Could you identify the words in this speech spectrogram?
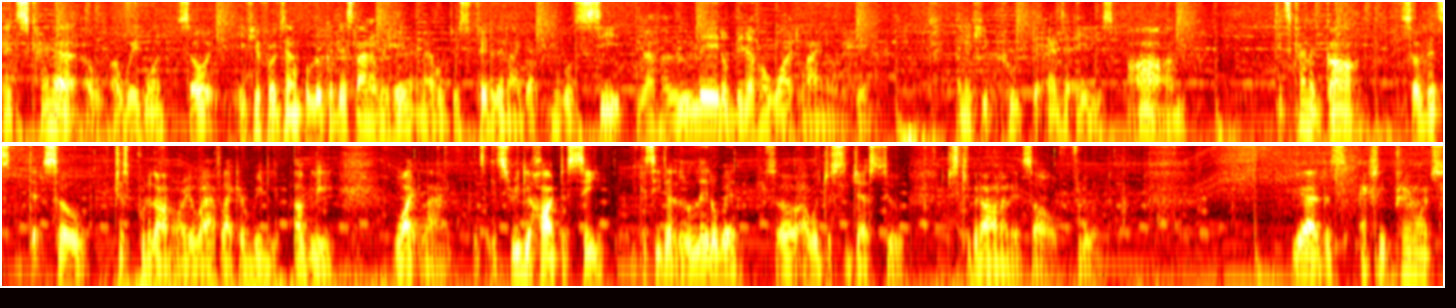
it's kind of a, a, weird one. So if you for example look at this line over here and I will just fit it in like that you will see you have a little bit of a white line over here. And if you put the anti-alias on it's kind of gone. So that's that so just put it on or you will have like a really ugly white line. It's, it's really hard to see. You can see that a little bit so I would just suggest to just keep it on and it's all fluent yeah, that's actually pretty much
